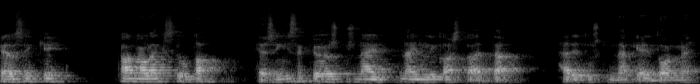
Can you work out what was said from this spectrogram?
Helsinki, tämä on Aleksilta. Helsingissäkin on joskus näin, näin likasta, että hädituskin näkee tonne.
